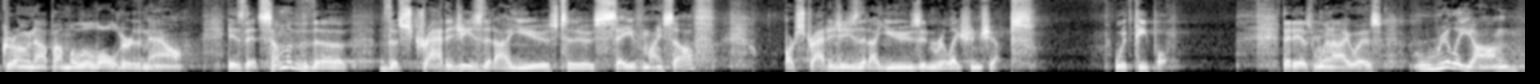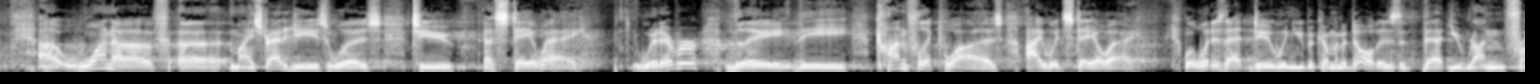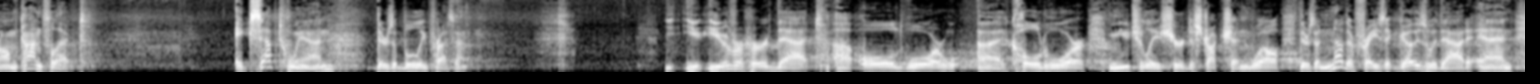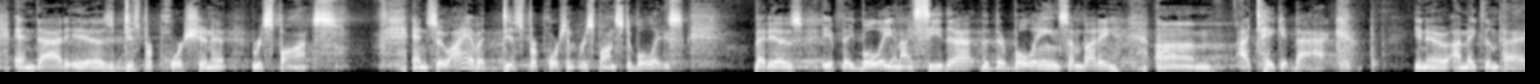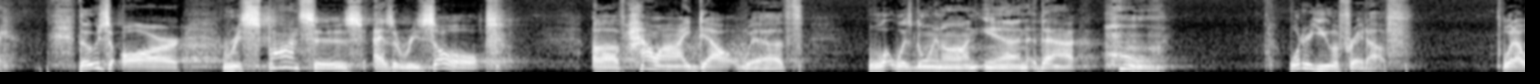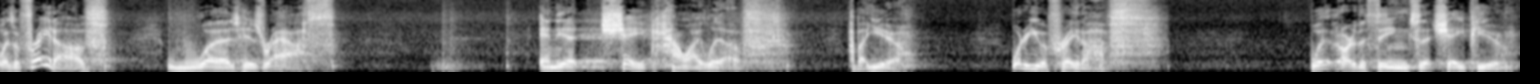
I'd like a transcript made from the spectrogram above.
grown up, I'm a little older now, is that some of the, the strategies that I use to save myself are strategies that I use in relationships with people. That is, when I was really young, uh, one of uh, my strategies was to uh, stay away. Whatever the, the conflict was, I would stay away. Well, what does that do when you become an adult? Is that you run from conflict. Except when there's a bully present. You, you ever heard that uh, old war, uh, Cold War, mutually assured destruction? Well, there's another phrase that goes with that, and, and that is disproportionate response. And so I have a disproportionate response to bullies. That is, if they bully and I see that, that they're bullying somebody, um, I take it back. You know, I make them pay. Those are responses as a result of how I dealt with what was going on in that home. What are you afraid of? What I was afraid of was his wrath and it shaped how I live. How about you? What are you afraid of? What are the things that shape you?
